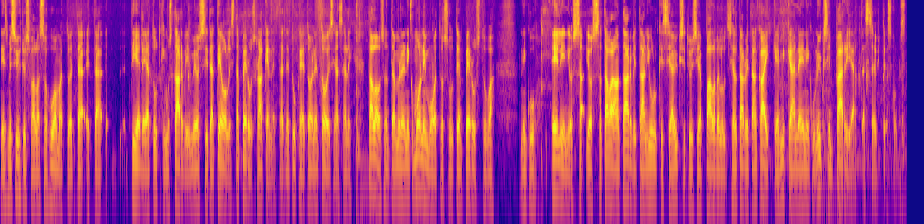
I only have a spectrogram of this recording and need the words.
niin esimerkiksi Yhdysvallassa on huomattu, että, että tiede ja tutkimus tarvii myös sitä teollista perusrakennetta, että ne tukee toinen toisiansa. Eli talous on tämmöinen niin monimuotoisuuteen perustuva niin kuin elin, jossa, jossa tavallaan tarvitaan julkisia yksityisiä palveluita, siellä tarvitaan kaikkea, mikään ei niin kuin yksin pärjää tässä yhteiskunnassa.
